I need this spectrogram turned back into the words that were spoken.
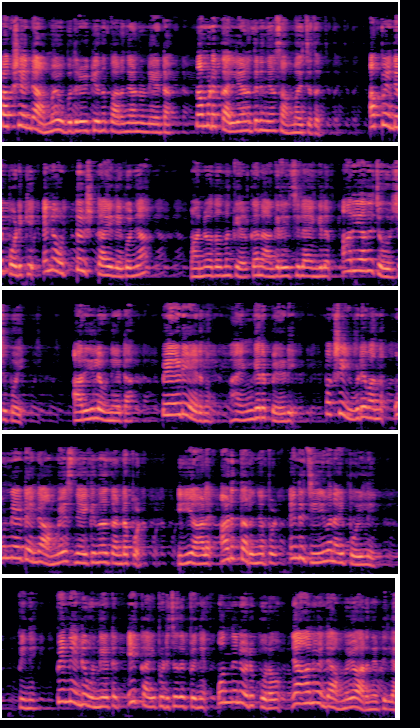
പക്ഷെ എന്റെ അമ്മയെ ഉപദ്രവിക്കുമെന്ന് പറഞ്ഞാണ് ഉണ്ണിയേട്ടാ നമ്മുടെ കല്യാണത്തിന് ഞാൻ സമ്മതിച്ചത്. അപ്പൊ എന്റെ പൊടിക്ക് എന്നെ ഒട്ടും ഇഷ്ടായില്ലേ കുഞ്ഞ? മനു അതൊന്നും കേൾക്കാൻ ആഗ്രഹിച്ചില്ല എങ്കിലും അറിയാതെ ചോദിച്ചു പോയി അറിയില്ല ഉണ്ണിയേട്ടാ പേടിയായിരുന്നു ഭയങ്കര പേടി. പക്ഷെ ഇവിടെ വന്ന് ഉണ്ണിയേട്ട എന്റെ അമ്മയെ സ്നേഹിക്കുന്നത് കണ്ടപ്പോൾ ഈ ആളെ അടുത്തറിഞ്ഞപ്പോൾ എന്റെ ജീവനായി പോയില്ലേ? പിന്നെ പിന്നെ എന്റെ ഉണ്ണിയേട്ടൻ ഈ കൈ പിടിച്ചതിൽ പിന്നെ ഒന്നിനും ഒരു കുറവും ഞാനും എന്റെ അമ്മയോ അറിഞ്ഞിട്ടില്ല.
